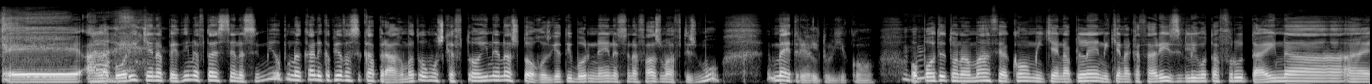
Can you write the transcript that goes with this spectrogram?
Ε, αλλά μπορεί και ένα παιδί να φτάσει σε ένα σημείο που να κάνει κάποια βασικά πράγματα, όμως και αυτό είναι ένας στόχος, γιατί μπορεί να είναι σε ένα φάσμα αυτισμού μέτρια λειτουργικό. Οπότε το να μάθει ακόμη και να πλένει και να καθαρίζει λίγο τα φρούτα ή να, ε,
